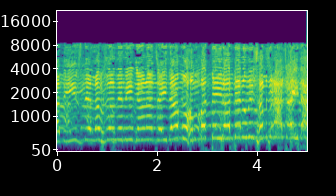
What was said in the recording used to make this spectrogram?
حدیث دے لفظ دے نہیں جانا چاہیے محمد دے ارادے نو بھی سمجھنا چاہیے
